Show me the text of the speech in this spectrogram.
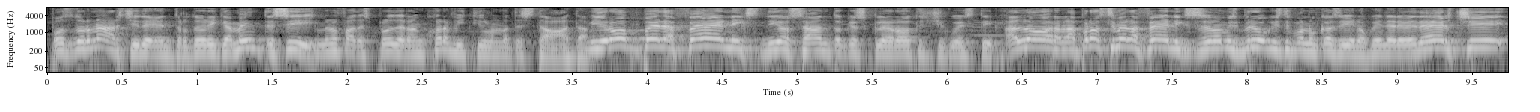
Posso tornarci dentro? Teoricamente sì. Se me lo fate esplodere ancora vi tiro una testata. Mi rompe la Phoenix! Dio santo, che sclerotici questi. Allora, la prossima è la Phoenix. Se non mi sbrigo, questi fanno un casino. Quindi arrivederci.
